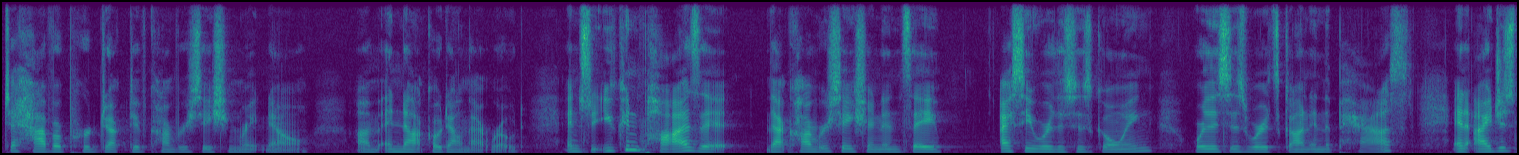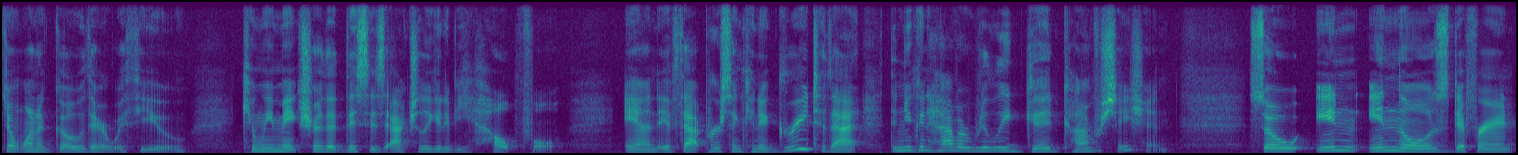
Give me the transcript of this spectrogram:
to have a productive conversation right now? um, and not go down that road. And so you can pause it, that conversation, and say, I see where this is going, or this is where it's gone in the past, and I just don't want to go there with you. Can we make sure that this is actually going to be helpful? And if that person can agree to that, then you can have a really good conversation. So in in those different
